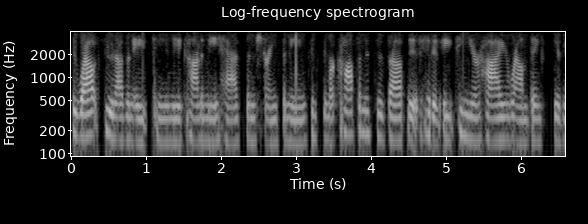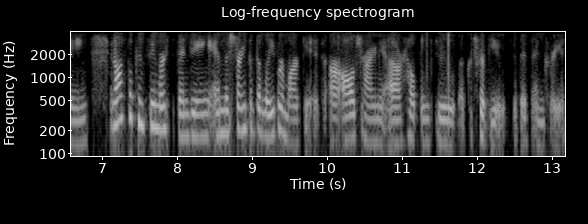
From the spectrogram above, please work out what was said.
Throughout 2018, the economy has been strengthening. Consumer confidence is up. It hit an 18 year high around Thanksgiving. And also, consumer spending and the strength of the labor market are all trying to, are helping to contribute to this increase.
